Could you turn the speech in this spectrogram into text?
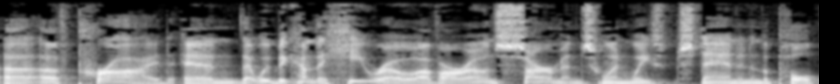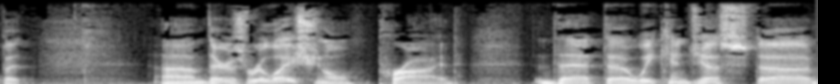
uh, of pride, and that we become the hero of our own sermons when we stand in the pulpit. Um, there's relational pride that uh, we can just uh,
